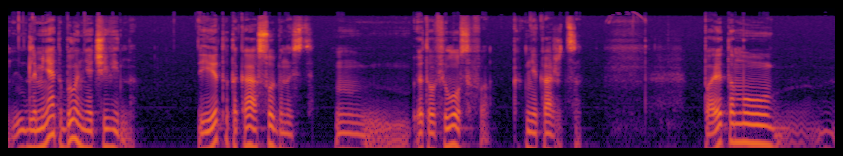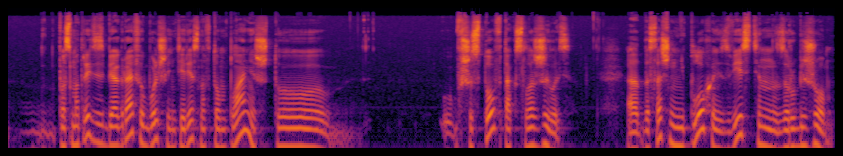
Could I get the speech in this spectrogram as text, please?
для меня это было не очевидно. И это такая особенность этого философа как мне кажется. Поэтому посмотреть здесь биографию больше интересно в том плане, что в Шестов так сложилось. А, достаточно неплохо известен за рубежом.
